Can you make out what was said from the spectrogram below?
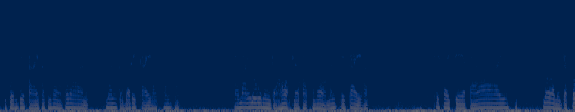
กสิคนไปขายครับพี่น้องเพราะว่ามันกับบริไกลครับ มันกับประมาณโลหนึ่งกับหอดแล้วครับพี่น้องมันใกล้ๆครับค่อยๆแกไปล่อนี่กับต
